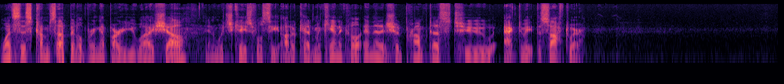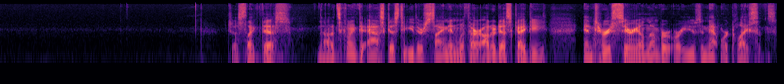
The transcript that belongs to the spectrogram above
Once this comes up, it'll bring up our UI shell, in which case we'll see AutoCAD Mechanical, and then it should prompt us to activate the software. Just like this. Now it's going to ask us to either sign in with our Autodesk ID, enter a serial number, or use a network license.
